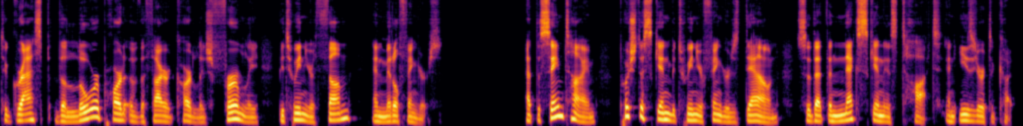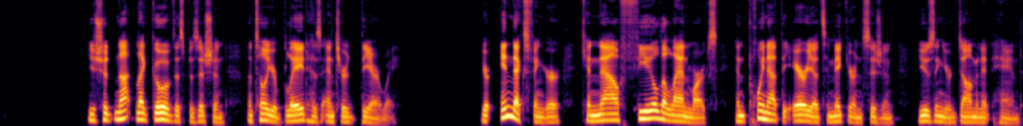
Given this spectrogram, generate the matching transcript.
to grasp the lower part of the thyroid cartilage firmly between your thumb and middle fingers. At the same time, Push the skin between your fingers down so that the next skin is taut and easier to cut. You should not let go of this position until your blade has entered the airway. Your index finger can now feel the landmarks and point out the area to make your incision using your dominant hand.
